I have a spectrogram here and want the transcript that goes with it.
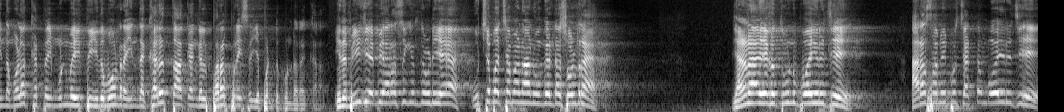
இந்த முழக்கத்தை முன்வைத்து இது போன்ற இந்த கருத்தாக்கங்கள் பரப்புரை செய்யப்பட்டு கொண்டிருக்கிறது. இந்த பிஜேபி அரசுடைய உச்சபட்சமா நான் உங்கள்கிட்ட சொல்றேன். ஜனநாயக தூண் போயிருச்சு. அரசமைப்பு சட்டம் போயிருச்சு.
